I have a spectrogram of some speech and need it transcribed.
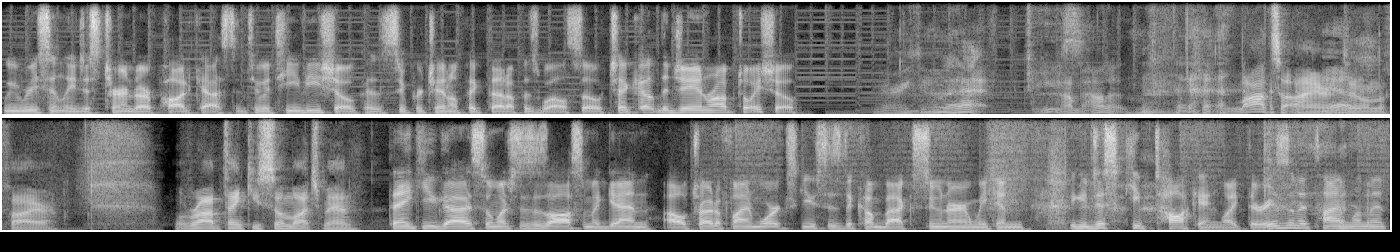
We recently just turned our podcast into a TV show because Super Channel picked that up as well. So check out the Jay and Rob Toy Show. Very good. Look at that. Jeez. How about it? Lots of irons Yeah. in on the fire. Well, Rob, thank you so much, man. Thank you guys so much. This is awesome. Again, I'll try to find more excuses to come back sooner, and we can we can just keep talking. Like there isn't a time limit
